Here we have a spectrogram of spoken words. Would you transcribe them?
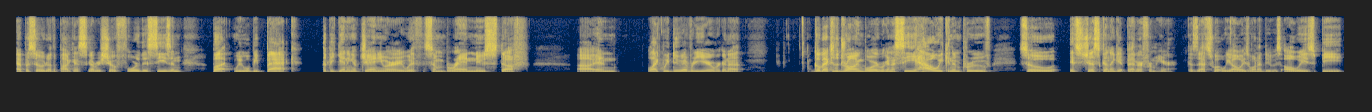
episode of the podcast discovery show for this season. But we will be back the beginning of January with some brand new stuff, uh, and like we do every year, we're gonna go back to the drawing board. We're going to see how we can improve. So it's just going to get better from here because that's what we always want to do is always be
